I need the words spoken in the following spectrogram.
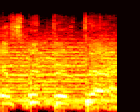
your with the that,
